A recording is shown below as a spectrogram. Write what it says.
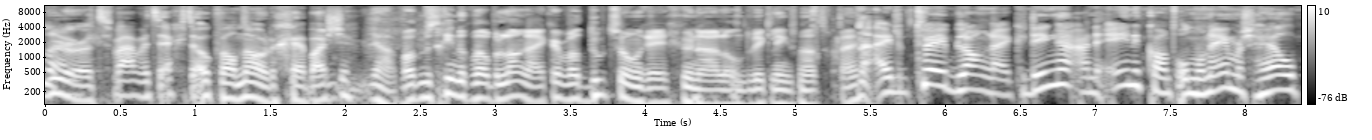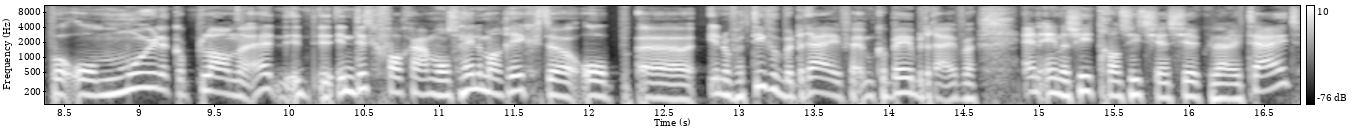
buurt, waar we het echt ook wel nodig hebben. Als je... Ja, wat misschien nog wel belangrijker, wat doet zo'n regionale ontwikkelingsmaatschappij? Nou, eigenlijk twee belangrijke dingen. Aan de ene kant ondernemers helpen om moeilijke plannen. Hè. In dit geval gaan we ons helemaal richten op uh, innovatieve bedrijven, MKB-bedrijven en energietransitie en circulariteit.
